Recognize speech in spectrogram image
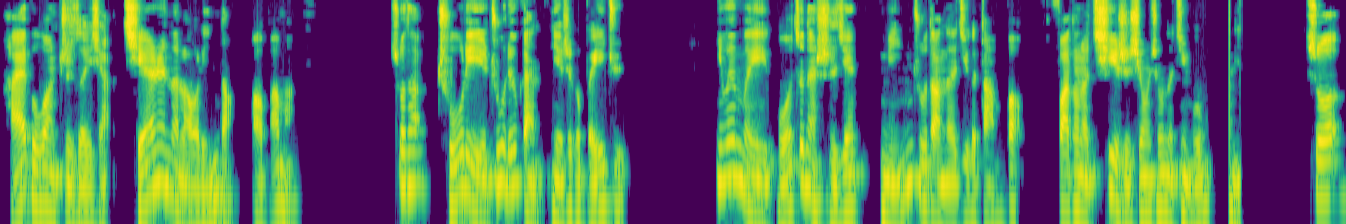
还不忘指责一下前任的老领导奥巴马，说他处理猪流感也是个悲剧。因为美国这段时间，民主党的几个党报发动了气势汹汹的进攻，说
